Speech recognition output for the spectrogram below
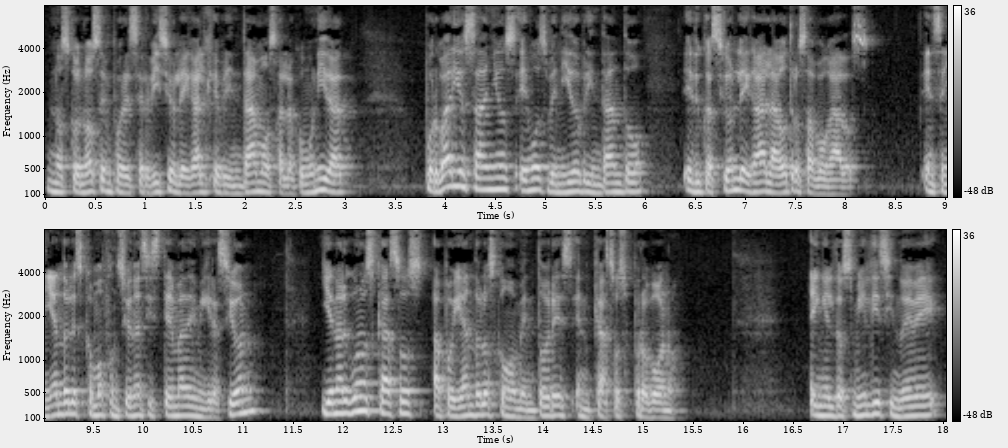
nos conocen por el servicio legal que brindamos a la comunidad, por varios años hemos venido brindando educación legal a otros abogados, enseñándoles cómo funciona el sistema de inmigración, y en algunos casos apoyándolos como mentores en casos pro bono. En el 2019,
